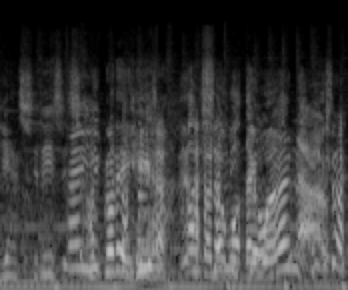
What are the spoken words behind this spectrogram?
Yes, it is. It's, There I've got it here. I don't know what they suddenly were now. You've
